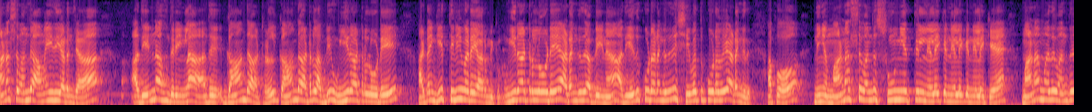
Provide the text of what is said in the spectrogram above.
மனசு வந்து அமைதி அடைஞ்சால் அது என்ன ஆகும் தெரியுங்களா? அது காந்த ஆற்றல் காந்த ஆற்றல் அப்படியே உயிராற்றலோடே அடங்கி திணிவடைய ஆரம்பிக்கும். உயிராற்றலோடே அடங்குது அப்படின்னா அது எது கூட அடங்குது? சிவத்து கூடவே அடங்குது. அப்போது நீங்கள் மனசு வந்து சூன்யத்தில் நிலைக்க நிலைக்க நிலைக்க மனம் அது வந்து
